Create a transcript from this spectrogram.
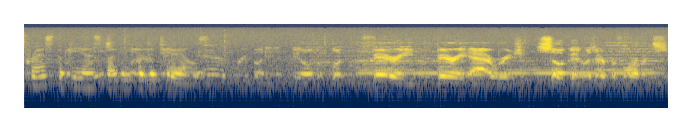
Press the PS button for details. Everybody in the field looked very, very average. So good was their performance.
